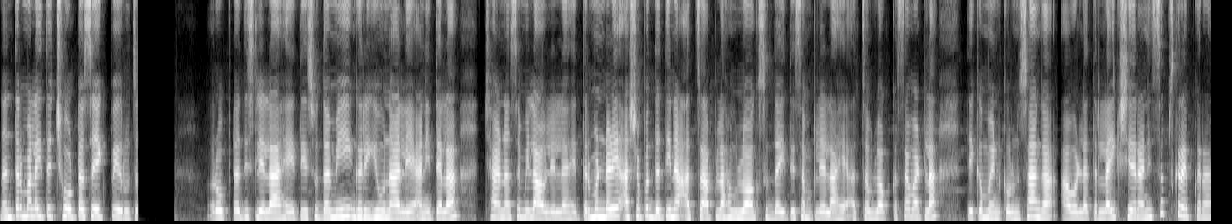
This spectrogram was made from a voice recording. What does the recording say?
नंतर मला इथं छोटंसं एक पेरूचं रोपटं दिसलेलं आहे. ते सुद्धा मी घरी घेऊन आले आणि त्याला छान असं मी लावलेलं आहे. तर मंडळी अशा पद्धतीनं आजचा आपला हा व्लॉगसुद्धा इथे संपलेला आहे. आजचा व्लॉग कसा वाटला ते कमेंट करून सांगा. आवडला तर लाईक शेअर आणि सबस्क्राईब करा.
